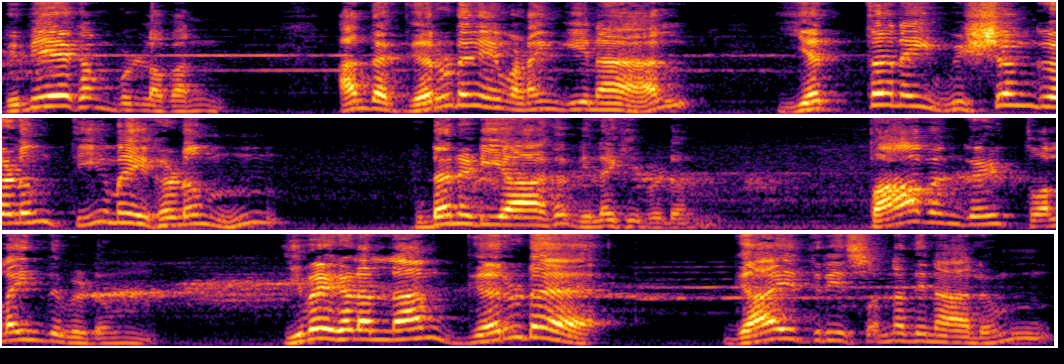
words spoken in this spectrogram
விவேகம் உள்ளவன் அந்த கருடனை வணங்கினால் எத்தனை விஷங்களும் தீமைகளும் உடனடியாக விலகிவிடும். பாவங்கள் தொலைந்துவிடும். இவைகளெல்லாம் கருட காயத்ரி சொன்னதினாலும்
